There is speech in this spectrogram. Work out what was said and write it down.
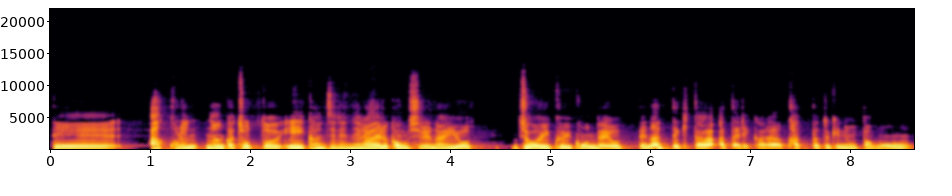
であこれなんかちょっといい感じで狙えるかもしれないよ上位食い込んだよってなってきたあたりから勝った時の歌も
